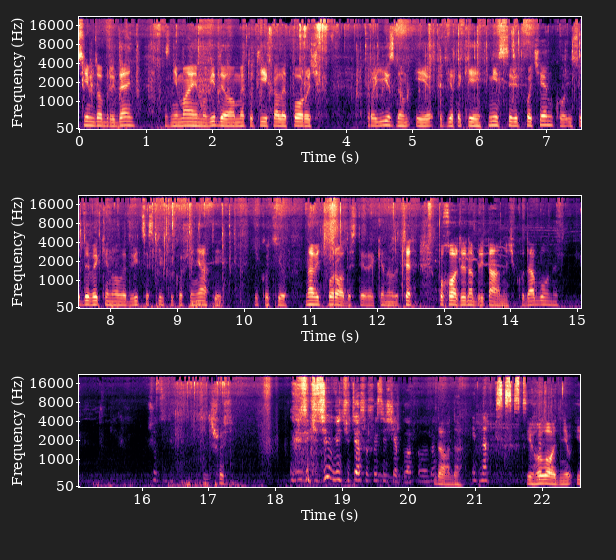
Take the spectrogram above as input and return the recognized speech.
Всім добрий день. Знімаємо відео. Ми тут їхали поруч проїздом і тут є таке місце відпочинку. І сюди викинули, дивіться, скільки кошенят і, і котів. Навіть породисти викинули. Це похоже на британочку, да, бо вони? Що це таке? Щось. Таке відчуття, що щось іще плакало, так? Да, да. І на І голодні, і,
